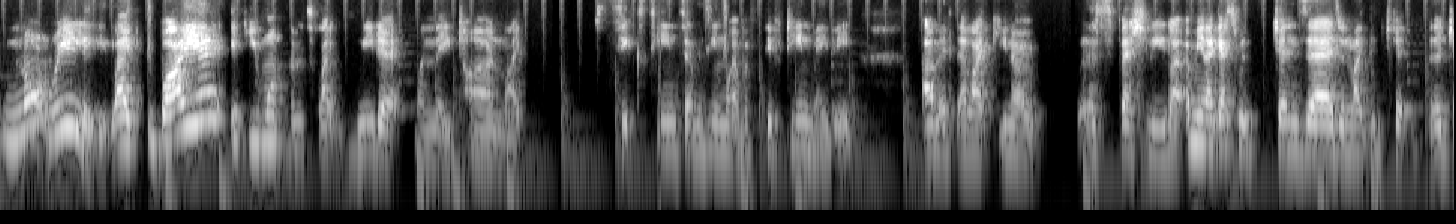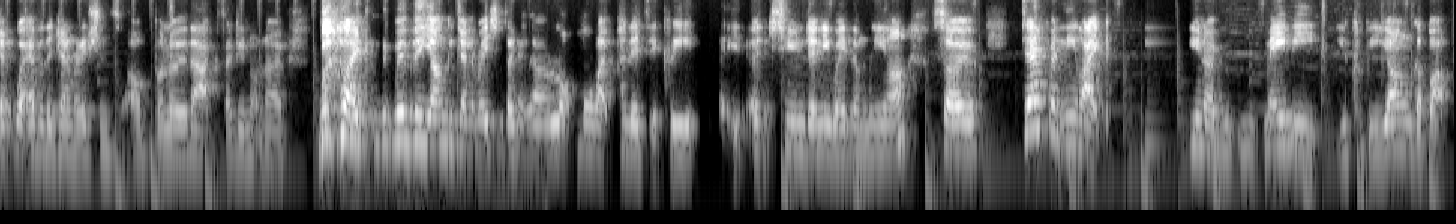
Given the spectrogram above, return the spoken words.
not really. Like, buy it if you want them to like read it when they turn like 16, 17, whatever, 15 maybe. Um, if they're like, you know, especially like, I mean, I guess with Gen Z and like the, the whatever the generations are below that, because I do not know. But like with the younger generations, I think they're a lot more like politically attuned anyway than we are. So definitely like you know, maybe you could be younger, but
